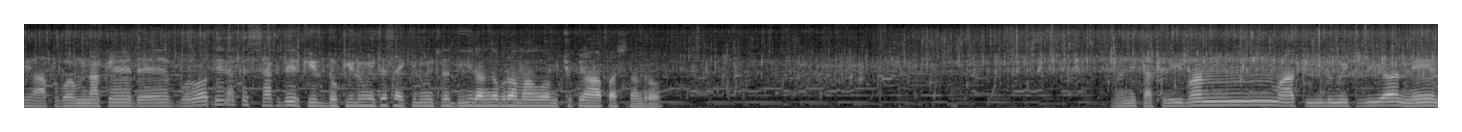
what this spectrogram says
ये आप गर्म ना के दे ही ना के सक देर किल दो किलोमीटर सै किलोमीटर दी रंग बुरा मांगो, हम चुके आप असनंद्रो यानी तकरीबन माँ किलोमीटर या नेम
